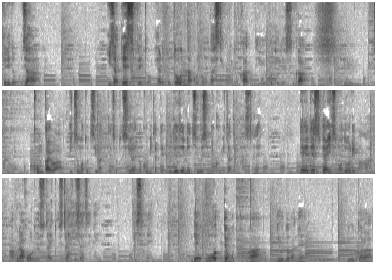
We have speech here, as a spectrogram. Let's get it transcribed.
けれどもじゃあいざデスペとやるとどんなことを出してくるのかっていうことですが、うん、あの今回はいつもと違ってちょっと試合の組み立て腕攻め中心に組み立てましたね。でデスペはいつも通り、まあ、あのマフラホールド主体とした膝攻めでしたね。でうおって思ったのはリュートがねリュートが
